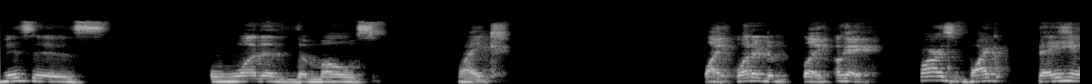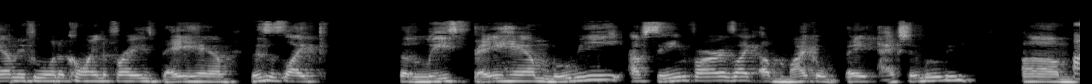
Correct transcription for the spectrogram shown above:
this is one of the most like like one of the like okay, as far as Bayhem, if we want to coin the phrase Bayhem, this is like the least Bayhem movie I've seen far as like a Michael Bay action movie. Um, uh,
